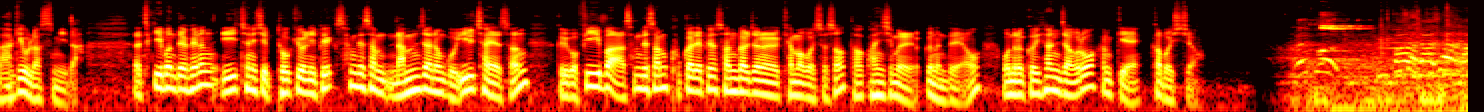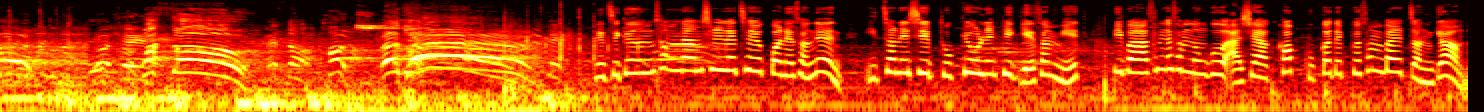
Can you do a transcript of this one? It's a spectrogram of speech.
막이 올랐습니다. 특히 이번 대회는 2020 도쿄올림픽 3대3 남자농구 1차 예선 그리고 피바 3대3 국가대표 선발전을 겸하고 있어서 더 관심을 끄는데요. 오늘은 그 현장으로 함께 가보시죠. 네, 지금 성남 실내체육관에서는 2020 도쿄올림픽 예선 및 FIBA 3대3 농구 아시아컵 국가대표 선발전 겸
